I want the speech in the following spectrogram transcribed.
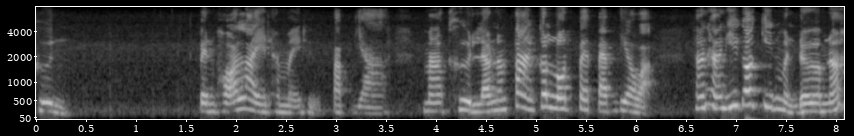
ขึ้น เป็นเพราะอะไรทำไมถึงปรับยามากขึ้นแล้วน้ำตาลก็ลดไปแป๊บเดียวอะทั้งๆที่ก็กินเหมือนเดิมเนาะ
